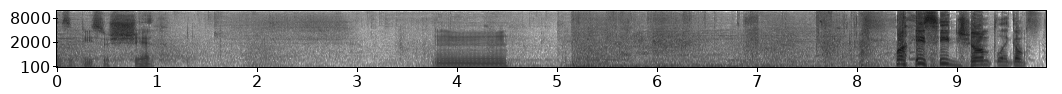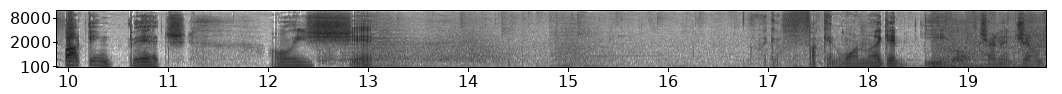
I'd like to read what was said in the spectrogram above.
is a piece of shit. Mm. Why is he jump like a fucking bitch? Holy shit. Like a fucking one-legged eagle trying to jump.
